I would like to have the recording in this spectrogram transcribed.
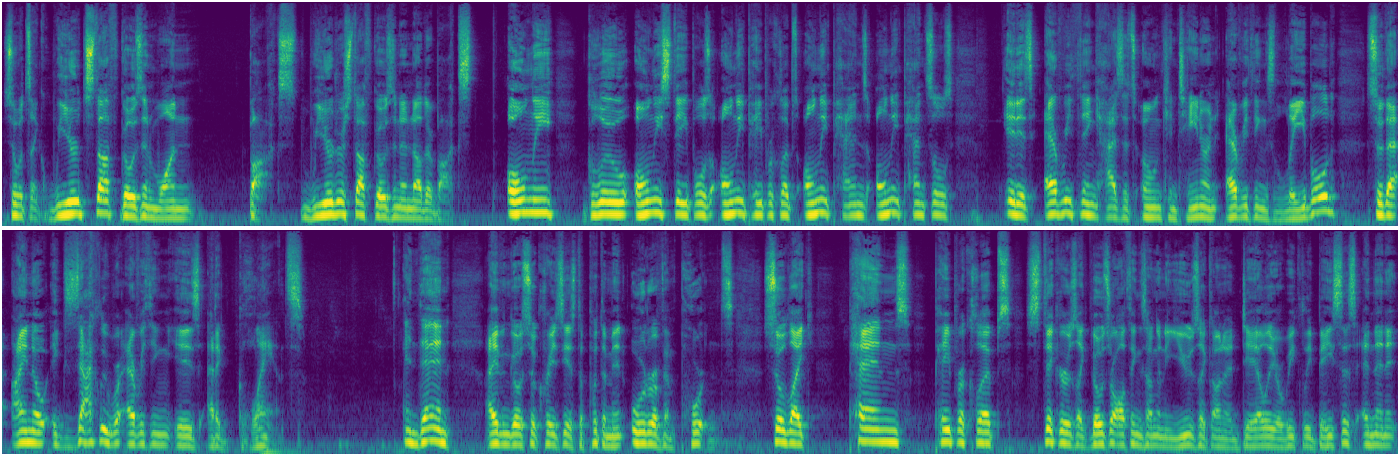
So it's like weird stuff goes in one box, weirder stuff goes in another box. Only glue, only staples, only paper clips, only pens, only pencils. It is everything has its own container and everything's labeled so that I know exactly where everything is at a glance. And then I even go so crazy as to put them in order of importance. So like pens, paper clips, stickers, like those are all things I'm going to use like on a daily or weekly basis. And then it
